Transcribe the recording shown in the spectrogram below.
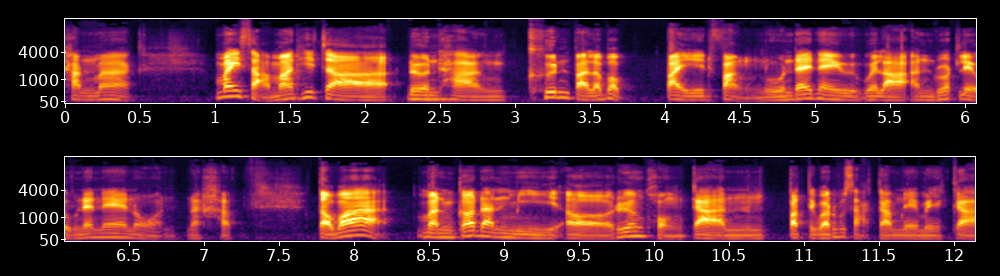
ชันมาก ไม่สามารถที่จะเดินทางขึ้นไปแล้วแบบไปฝั่งนู้นได้ในเวลาอันรวดเร็วแน่ๆนอนนะครับ แต่ว่ามันก็ดันมีเอ่อเรื่องของการปฏิวัติอุตสาหกรรมในอเมริกา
